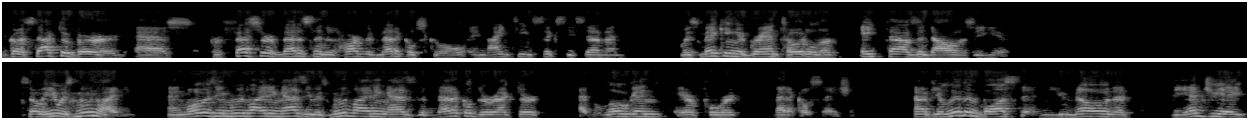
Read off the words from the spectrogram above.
Because Dr. Bird, as professor of medicine at Harvard Medical School in 1967, was making a grand total of $8,000 a year. So he was moonlighting. And what was he moonlighting as? He was moonlighting as the medical director at Logan Airport Medical Station. Now, if you live in Boston, you know that the MGH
